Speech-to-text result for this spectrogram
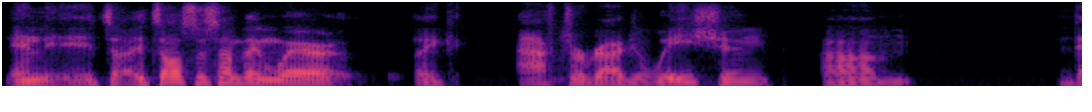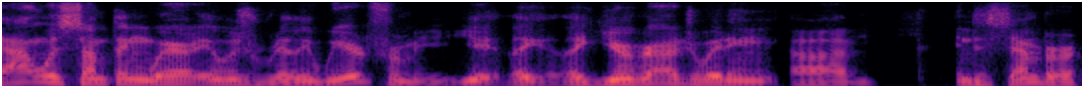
and it's it's also something where like after graduation, um, that was something where it was really weird for me. You like like you're graduating um in December.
